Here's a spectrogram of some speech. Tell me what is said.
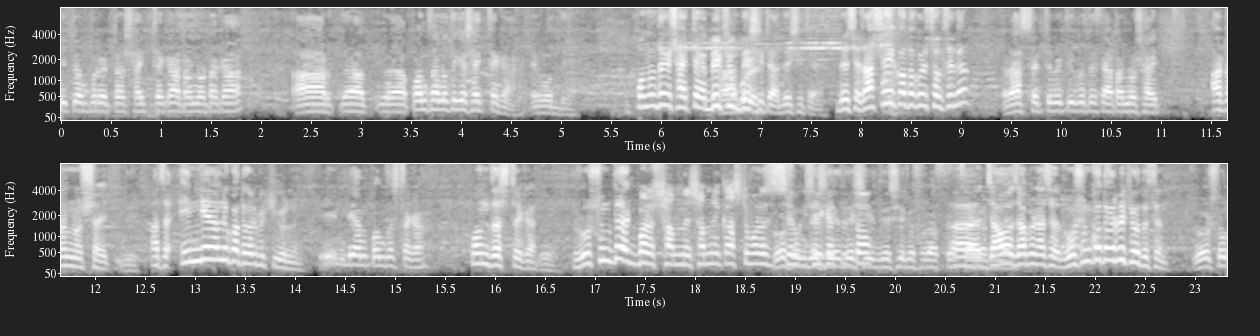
বিক্রমপুরেরটা ষাট টাকা আটান্ন টাকা আর পঞ্চান্ন থেকে ষাট টাকা এর মধ্যে। পনেরো থেকে ষাট টাকা বিক্রি দেশিটা দেশিটা। দেশে। রাজশাহী কত করে চলছিল? রাজশাহীতে বিক্রি করতেছি আটান্ন ষাট। আটান্ন ষাট। আচ্ছা ইন্ডিয়ান আলু কত করে বিক্রি করলেন? ইন্ডিয়ান পঞ্চাশ টাকা। পঞ্চাশ টাকা। রসুন তো একবার সামনে সামনে কাস্টমার দেশি সেক্ষেত্রে তো দেশি রসুন আছে যাওয়া যাবে না। আচ্ছা রসুন কত করে বিক্রি হতেছেন রসুন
